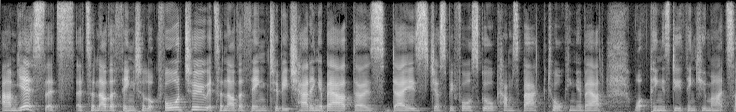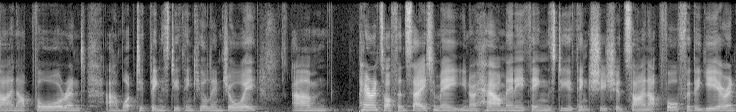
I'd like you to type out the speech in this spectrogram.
um, yes, it's it's another thing to look forward to. It's another thing to be chatting about those days just before school comes back, talking about what things do you think you might sign up for, and uh, what do, things do you think you'll enjoy. Um, parents often say to me, you know, how many things do you think she should sign up for for the year? And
